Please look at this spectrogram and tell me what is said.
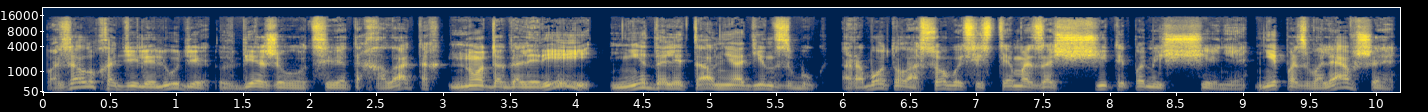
По залу ходили люди в бежевого цвета халатах, но до галереи не долетал ни один звук. Работала особая система защиты помещения, не позволявшая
